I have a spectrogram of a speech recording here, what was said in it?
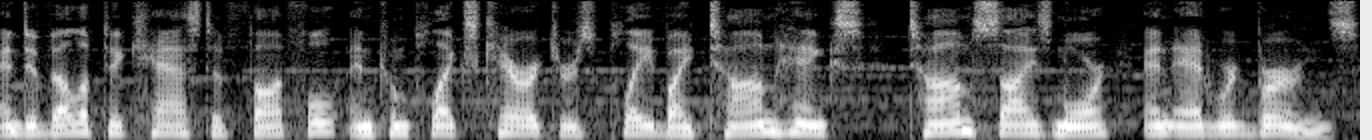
and developed a cast of thoughtful and complex characters played by Tom Hanks, Tom Sizemore, and Edward Burns.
